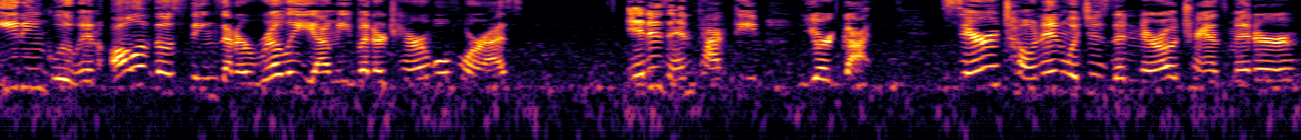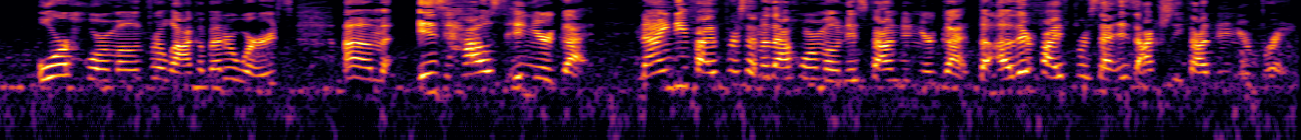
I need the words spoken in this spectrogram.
eating gluten, all of those things that are really yummy but are terrible for us, it is impacting your gut. Serotonin, which is the neurotransmitter or hormone, for lack of better words, um, is housed in your gut. 95% of that hormone is found in your gut. The other 5% is actually found in your brain.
